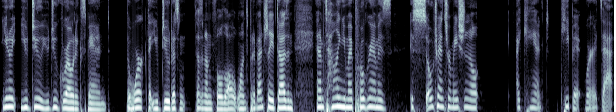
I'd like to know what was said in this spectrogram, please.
you know you do you do grow and expand. The work that you do doesn't doesn't unfold all at once but eventually it does and and I'm telling you my program is is so transformational I can't keep it where it's at.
